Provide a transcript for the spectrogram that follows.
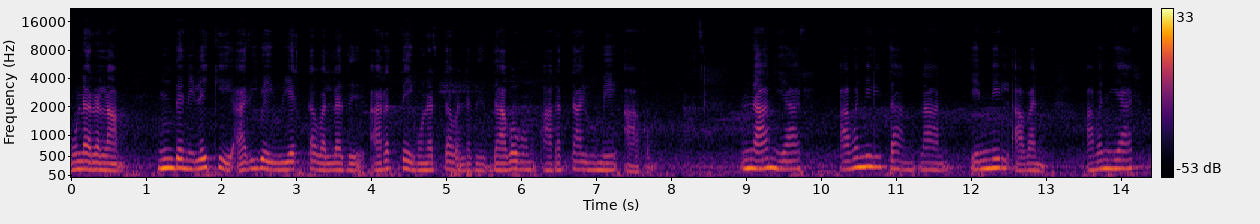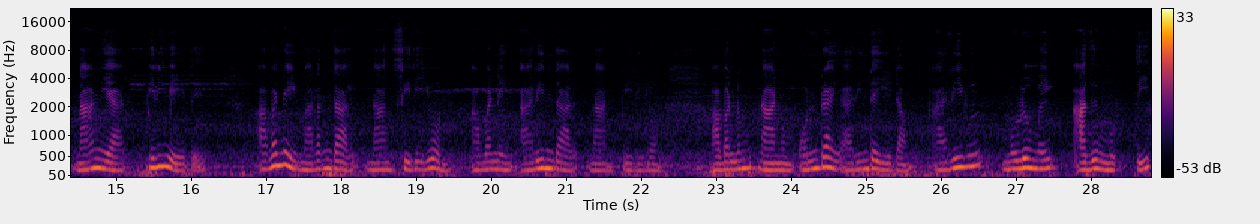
உணரலாம். இந்த நிலைக்கு அறிவை உயர்த்த வல்லது அறத்தை உணர்த்த வல்லது தவமும் அகத்தாய்வுமே ஆகும். நான் யார்? அவனில்தான் நான் என்னில் அவன். அவன் யார்? நான் யார்? பிரிவேது அவனை மறந்தால் நான் சிறியோன் அவனை அறிந்தால் நான் பெரியோன். அவனும் நானும் ஒன்றாய் அறிந்த இடம் அறிவு முழுமை அது முக்தி.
